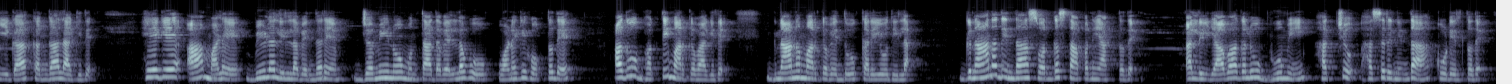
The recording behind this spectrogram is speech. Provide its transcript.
ಈಗ ಕಂಗಾಲಾಗಿದೆ. ಹೇಗೆ ಆ ಮಳೆ ಬೀಳಲಿಲ್ಲವೆಂದರೆ ಜಮೀನು ಮುಂತಾದವೆಲ್ಲವೂ ಒಣಗಿ ಹೋಗ್ತದೆ. ಅದು ಭಕ್ತಿ ಮಾರ್ಗವಾಗಿದೆ. ಜ್ಞಾನ ಮಾರ್ಗವೆಂದು ಕರೆಯುವುದಿಲ್ಲ. ಜ್ಞಾನದಿಂದ ಸ್ವರ್ಗ ಸ್ಥಾಪನೆಯಾಗ್ತದೆ. ಅಲ್ಲಿ ಯಾವಾಗಲೂ ಭೂಮಿ ಹಚ್ಚು ಹಸಿರಿನಿಂದ ಕೂಡಿರ್ತದೆ.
